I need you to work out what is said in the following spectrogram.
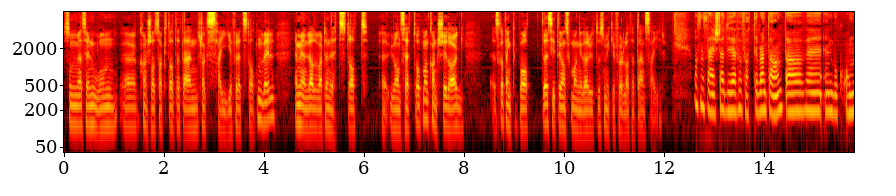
som jeg ser noen eh, kanskje har sagt, at dette er en slags seier for rettsstaten. Vel, jeg mener vi hadde vært en rettsstat eh, uansett. Og at man kanskje i dag skal tenke på at det sitter ganske mange der ute som ikke føler at dette er en seier. Åsen Seierstad, du er forfatter bl.a. av eh, en bok om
